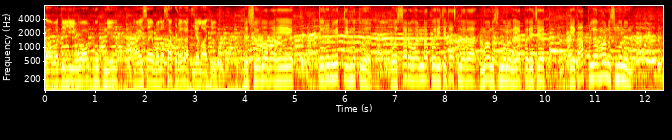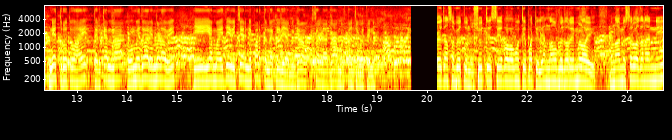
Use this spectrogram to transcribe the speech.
गावातील युवा ग्रुपने आईसाहेबाला साकडं घातलेलं आहे. तर शिवबाबा हे एक तरुण व्यक्तिमत्व व सर्वांना परिचित असणारा माणूस म्हणून या परिचयात एक आपलं माणूस म्हणून नेतृत्व आहे. तर त्यांना उमेदवारी मिळावी ही एम आय देवी चरणी प्रार्थना केली आम्ही. ग्राम सगळ्या ग्रामस्थांच्या वतीने. विधानसभेतून शिवतेज बाबा मोहिते पाटील यांना उमेदवारी मिळावी म्हणून आम्ही सर्वजणांनी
